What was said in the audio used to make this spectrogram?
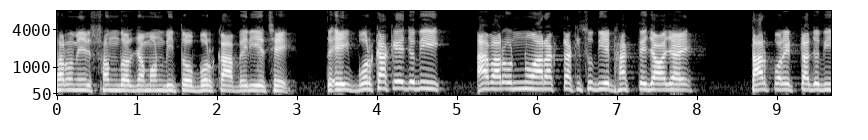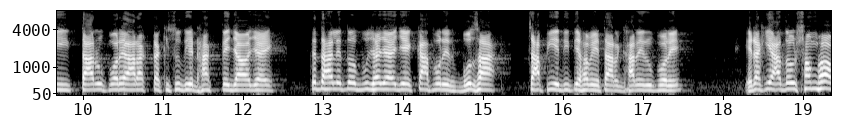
ধরনের সৌন্দর্যমণ্ডিত বোরকা বেরিয়েছে। তো এই বোরকাকে যদি আবার অন্য আর কিছু দিয়ে ঢাকতে যাওয়া যায়, তারপরেরটা যদি তার উপরে আর কিছু দিয়ে ঢাকতে যাওয়া যায়, তো তাহলে তো বোঝা যায় যে কাপড়ের বোঝা চাপিয়ে দিতে হবে তার ঘাড়ের উপরে। এটা কি আদৌ সম্ভব?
